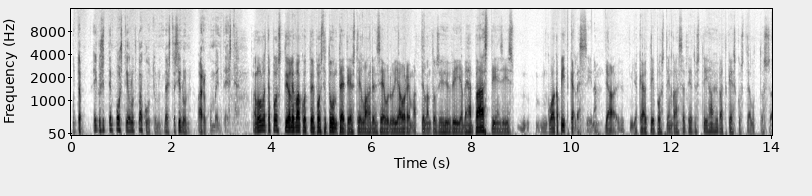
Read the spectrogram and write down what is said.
Mutta eikö sitten Posti ollut vakuuttunut näistä sinun argumenteista? Mä luulen, että Posti oli vakuuttunut ja Posti tuntee tietysti Lahden seudun ja Orimattilan tosi hyvin. Ja mehän päästiin siis niin kuin aika pitkälle siinä ja, ja käytiin Postin kanssa tietysti ihan hyvät keskustelut tuossa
